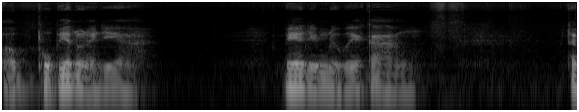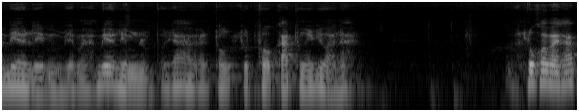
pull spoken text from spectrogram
เอาผูกเบี้ยตัวไหนดีอะเบี้ยริมหรือเบี้ยกลาง ถ้าเบี้ยริมใช่ไหมเบี้ยริมยากตรงจุดโฟกัสตรงนี้ดีกว่านะลุกเข้าไปครับ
